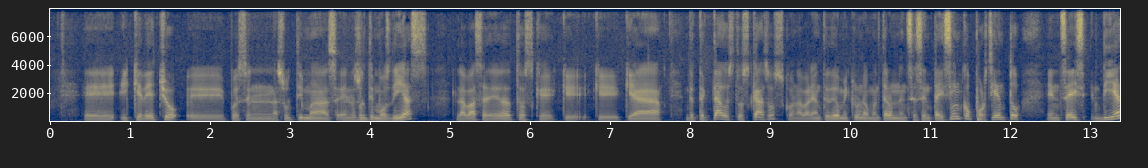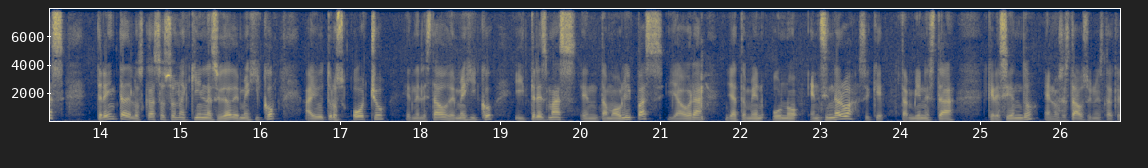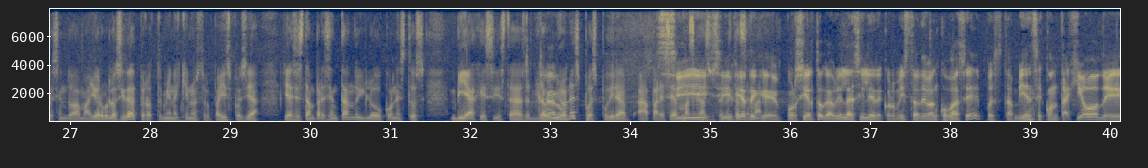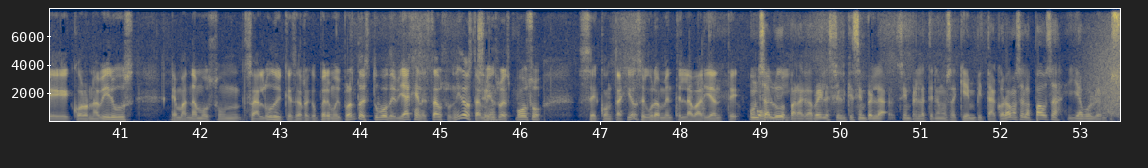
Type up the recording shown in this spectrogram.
eh, y que de hecho, eh, pues en las últimas, en los últimos días, la base de datos que, que, que, que ha detectado estos casos con la variante de Omicron aumentaron en 65% en seis días. 30 de los casos son aquí en la Ciudad de México, hay otros 8 en el Estado de México y tres más en Tamaulipas y ahora ya también uno en Sinaloa, así que también está creciendo, en los Estados Unidos está creciendo a mayor velocidad, pero también aquí en nuestro país pues ya, ya se están presentando y luego con estos viajes y estas reuniones pues pudiera aparecer más casos sí, en esta fíjate semana. que, por cierto, Gabriela Siller, economista de Banco Base, pues también se contagió de coronavirus. Le mandamos un saludo y que se recupere muy pronto. Estuvo de viaje en Estados Unidos, también Sí. su esposo se contagió, seguramente la variante. Un saludo Omicron. para Gabriela Sil, que siempre la, siempre la tenemos aquí en Bitácora. Vamos a la pausa y ya volvemos.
